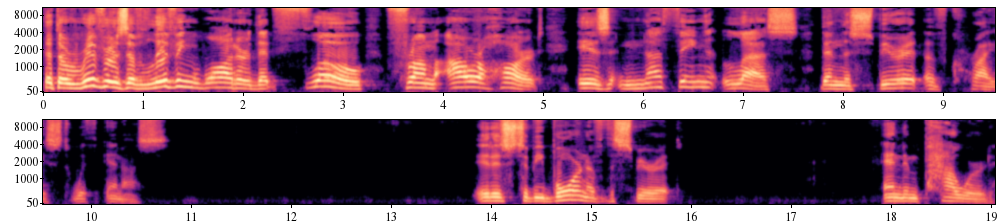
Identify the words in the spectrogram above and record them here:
that the rivers of living water that flow from our heart is nothing less than the Spirit of Christ within us. It is to be born of the Spirit and empowered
